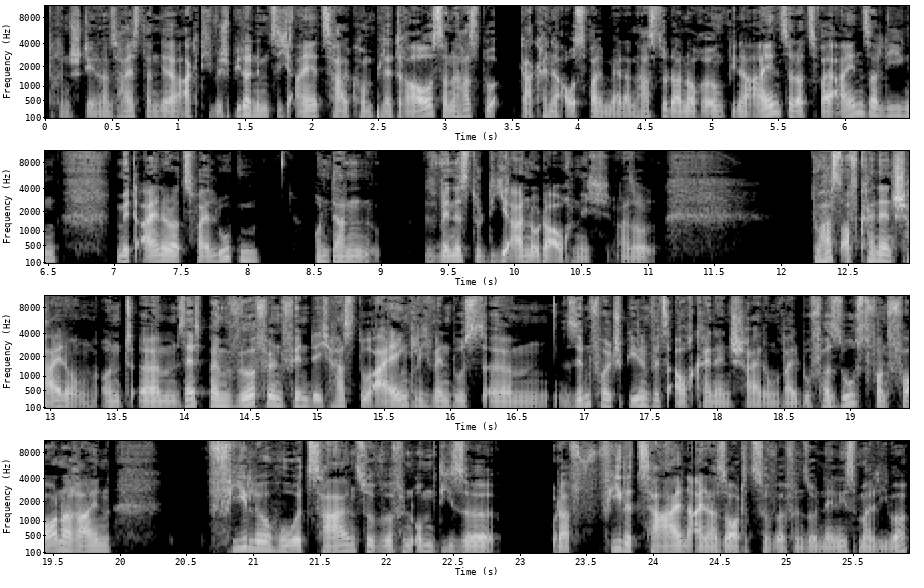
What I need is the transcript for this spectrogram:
drinstehen. Das heißt dann, der aktive Spieler nimmt sich eine Zahl komplett raus und dann hast du gar keine Auswahl mehr. Dann hast du da noch irgendwie eine Eins oder zwei Einser liegen mit ein oder zwei Lupen und dann wendest du die an oder auch nicht. Also du hast oft keine Entscheidung. Und ähm, selbst beim Würfeln, finde ich, hast du eigentlich, wenn du es ähm, sinnvoll spielen willst, auch keine Entscheidung, weil du versuchst von vornherein viele hohe Zahlen zu würfeln, um diese oder viele Zahlen einer Sorte zu würfeln, so nenne ich es mal lieber,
